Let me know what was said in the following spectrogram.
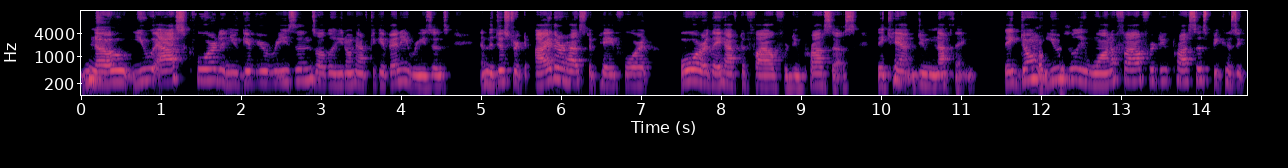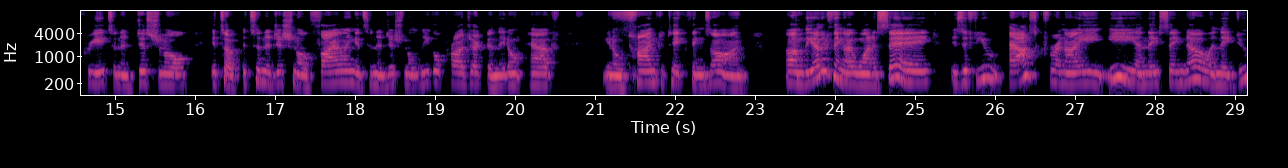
No, you ask for it and you give your reasons, although you don't have to give any reasons. And the district either has to pay for it or they have to file for due process. They can't do nothing. They don't okay. usually want to file for due process because it creates an additional it's a it's an additional filing, it's an additional legal project and they don't have, you know, time to take things on. Um, the other thing I want to say is if you ask for an IEE and they say no and they do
